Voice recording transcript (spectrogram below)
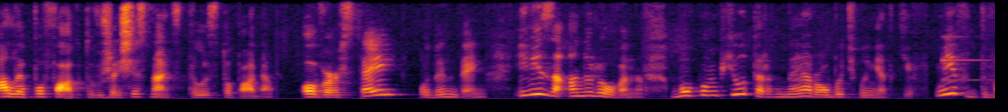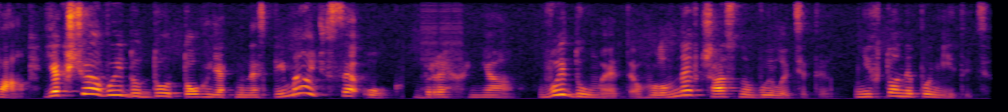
але по факту вже 16 листопада, overstay – один день. І віза анульована, бо комп'ютер не робить винятків. Міф 2. Якщо я вийду до того, як мене спіймають, все ок. Брехня. Ви думаєте, головне вчасно вилетіти. Ніхто не помітить.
